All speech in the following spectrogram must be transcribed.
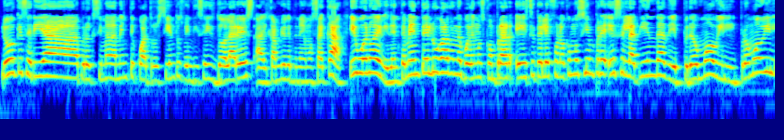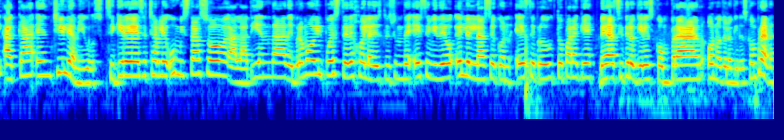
luego que sería aproximadamente 426 dólares al cambio que tenemos acá. Y bueno, evidentemente el lugar donde podemos comprar este teléfono como siempre es en la tienda de Promóvil. Promóvil acá en Chile amigos. Si quieres echarle un vistazo a la tienda de Promóvil pues te dejo en la descripción de este video el enlace con este producto para que veas si te lo quieres comprar o no te lo quieres comprar.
